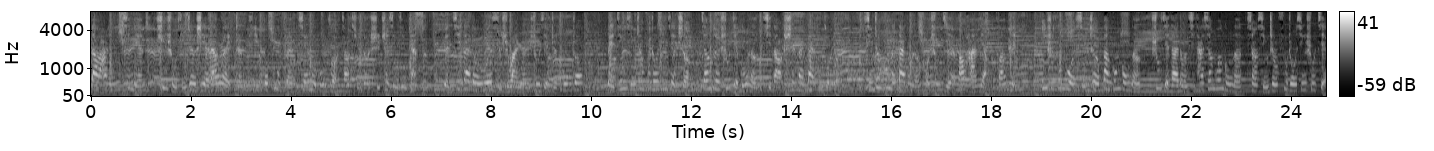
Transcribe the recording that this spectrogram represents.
到二零一七年，市属行政事业单位整体或部分迁入工作将取得实质性进展，远期带动约四十万人疏解至通州。北京行政副中心建设将对疏解功能起到示范带动作用。行政功能带动人口疏解包含两个方面：一是通过行政办公功能疏解带动其他相关功能向行政副中心疏解；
